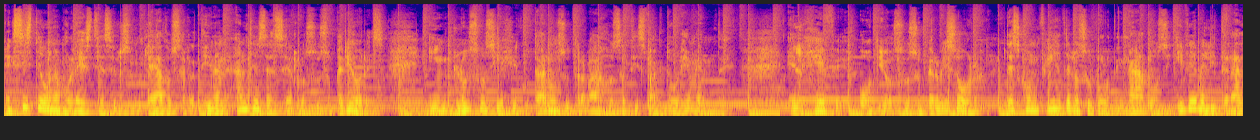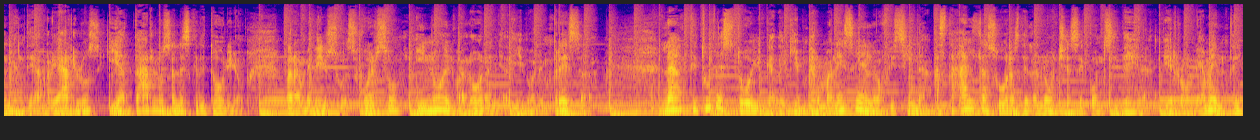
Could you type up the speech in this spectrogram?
Existe una molestia si los empleados se retiran antes de hacerlo sus superiores, incluso si ejecutaron su trabajo satisfactoriamente. El jefe, odioso supervisor, desconfía de los subordinados y debe literalmente arrearlos y atarlos al escritorio para medir su esfuerzo y no el valor añadido a la empresa. La actitud estoica de quien permanece en la oficina hasta altas horas de la noche se considera, erróneamente,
